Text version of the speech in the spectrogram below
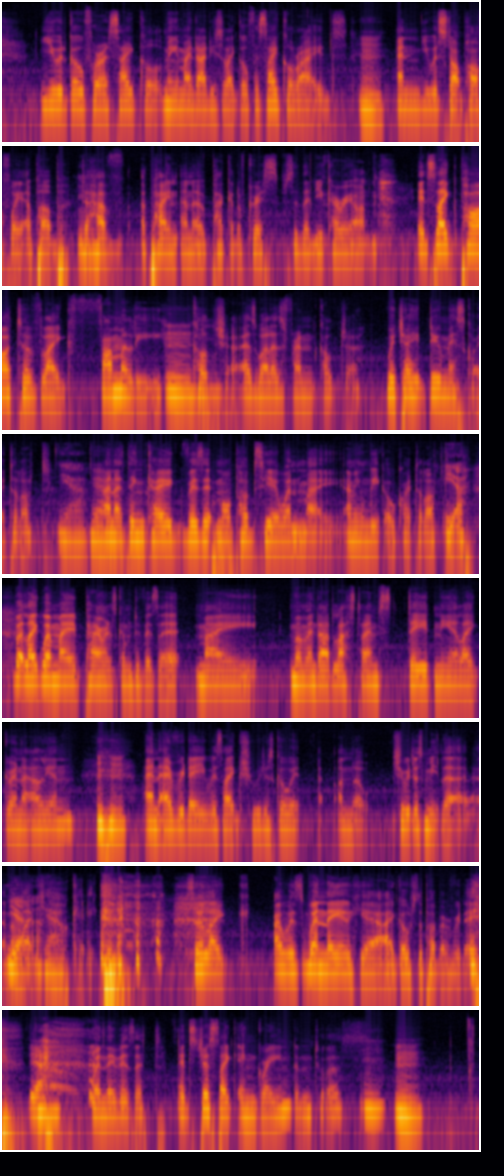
you would go for a cycle me and my dad used to like go for cycle rides Mm. and you would stop halfway at a pub to Mm. have a pint and a packet of crisps and then you carry on it's like part of like family Mm. culture as well as friend culture which i do miss quite a lot Yeah. yeah and i think i visit more pubs here when my i mean we go quite a lot Yeah. but like when my parents come to visit my mum and dad last time stayed near like Grenna Allian hmm and every day it was like should we just go in oh no should we just meet there and Yeah. i'm like yeah okay so like i was when they are here i go to the pub every day yeah when they visit. It's just like ingrained into us. Mm. mm.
